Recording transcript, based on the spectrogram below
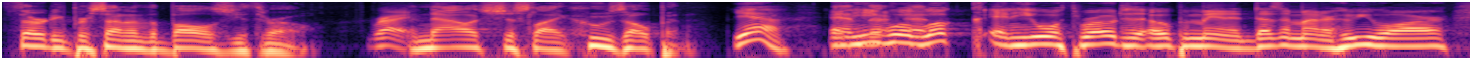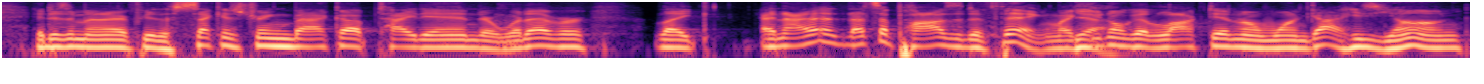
thirty percent of the balls you throw. Right. And now it's just like who's open. Yeah, and, And he the- will and- look and he will throw to the open man. It doesn't matter who you are. It doesn't matter if you're the second string backup, tight end, or whatever. Like, and I, that's a positive thing. Like, Yeah. you don't get locked in on one guy. He's young.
